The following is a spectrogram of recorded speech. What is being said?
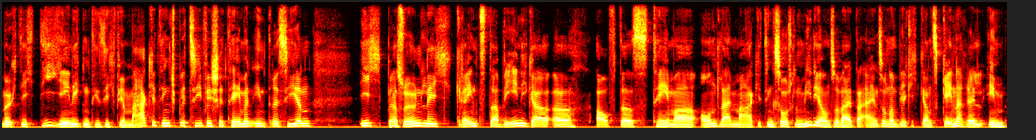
möchte ich diejenigen, die sich für marketingspezifische Themen interessieren, ich persönlich grenze da weniger äh, auf das Thema Online-Marketing, Social Media und so weiter ein, sondern wirklich ganz generell im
